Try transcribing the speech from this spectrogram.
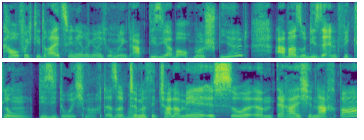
kaufe ich die 13-jährige nicht unbedingt ab, die sie aber auch mal spielt, aber so diese Entwicklung, die sie durchmacht. Also Timothy Chalamet ist so ähm, der reiche Nachbar,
